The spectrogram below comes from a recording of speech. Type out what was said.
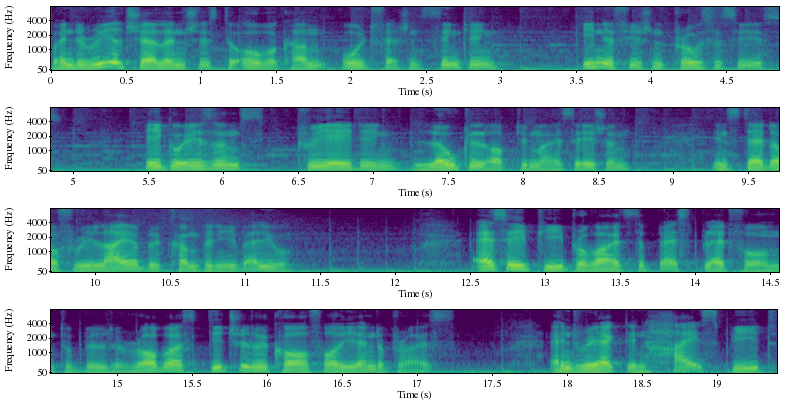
when the real challenge is to overcome old-fashioned thinking, inefficient processes, egoisms creating local optimization instead of reliable company value? SAP provides the best platform to build a robust digital core for the enterprise and react in high speed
